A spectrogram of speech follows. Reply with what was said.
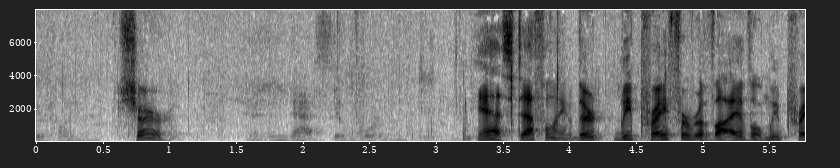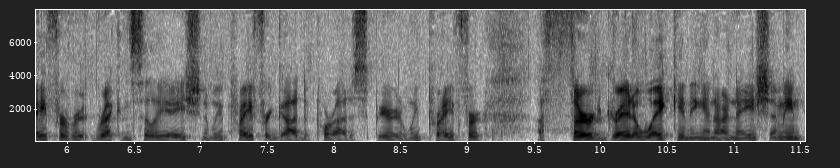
reclaimed. Sure. And that's the important thing. Yes, definitely. There, we pray for revival, and we pray for re- reconciliation, and we pray for God to pour out His Spirit, and we pray for a third great awakening in our nation. I mean,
